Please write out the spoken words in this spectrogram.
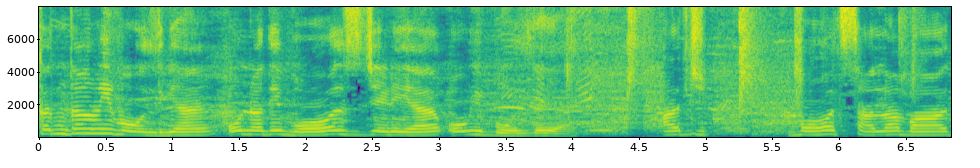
ਕੰਧਾਂ ਵੀ ਬੋਲਦੀਆਂ ਉਹਨਾਂ ਦੇ ਵਾਲਸ ਜਿਹੜੇ ਆ, ਉਹ ਵੀ ਬੋਲਦੇ ਆ। ਅੱਜ ਬਹੁਤ ਸਾਲਾਂ ਬਾਅਦ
